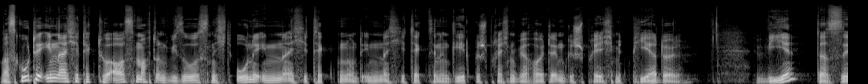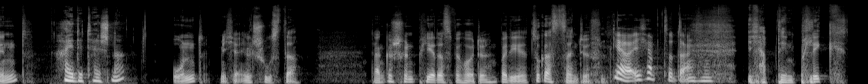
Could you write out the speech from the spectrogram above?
Was gute Innenarchitektur ausmacht und wieso es nicht ohne Innenarchitekten und Innenarchitektinnen geht, besprechen wir heute im Gespräch mit Pia Döll. Wir, das sind Heide Teschner und Michael Schuster. Dankeschön, Pia, dass wir heute bei dir zu Gast sein dürfen. Ja, ich habe zu danken. Ich habe den Blick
